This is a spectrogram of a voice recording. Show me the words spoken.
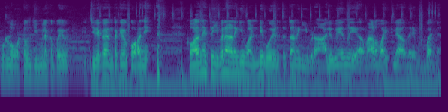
ഫുൾ ഓട്ടവും ജിമ്മിലൊക്കെ പോയി ഇച്ചിരിയൊക്കെ എന്തൊക്കെയോ കുറഞ്ഞ്. കുറഞ്ഞിട്ട് ഇവനാണെങ്കിൽ വണ്ടി പോയി എടുത്തിട്ടാണെങ്കിൽ ഇവിടെ ആലുവയിൽ നിന്ന് എറണാകുളം വയറ്റിലാവുന്നതിന് മുമ്പ് തന്നെ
